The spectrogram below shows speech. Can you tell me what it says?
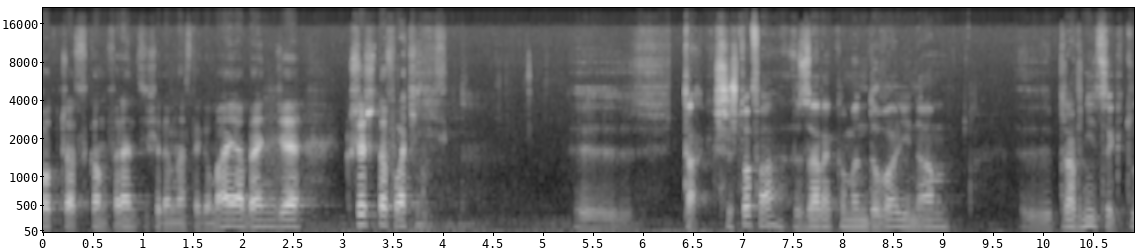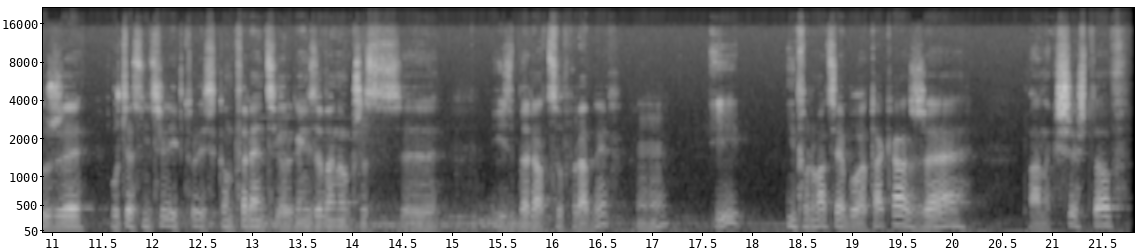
podczas konferencji 17 maja będzie Krzysztof Łaciński. Yy, Tak, Krzysztofa zarekomendowali nam yy, prawnicy, którzy uczestniczyli w którejś z konferencji organizowaną przez yy, Izbę Radców Prawnych Mhm. i informacja była taka, że pan Krzysztof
